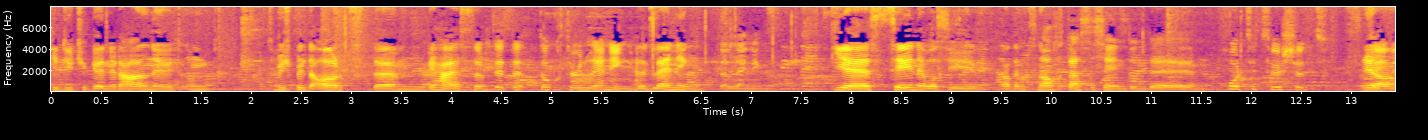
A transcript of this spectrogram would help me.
die deutschen General nicht. Und zum Beispiel der Arzt, ähm, wie heißt er? Der, der Dr. Lenning. Der Lenning. Der Lenning. Die Szene, wo sie an dem Nachtessen sind und äh, kurze Zwischenszene. Ja.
